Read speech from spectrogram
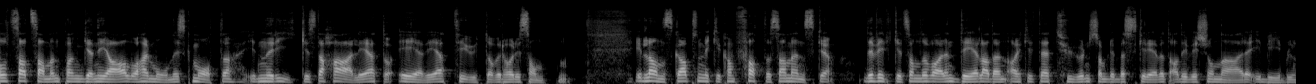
Alt satt sammen på en genial og harmonisk måte, i den rikeste herlighet og evighet til utover horisonten. I landskap som ikke kan fattes av mennesket. Det virket som det var en del av den arkitekturen som blir beskrevet av de visjonære i Bibelen.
